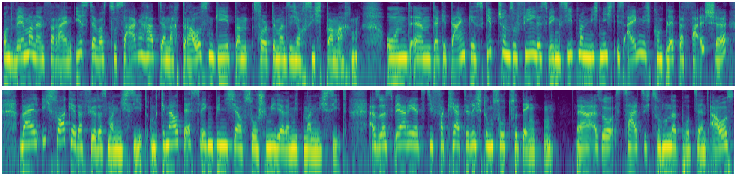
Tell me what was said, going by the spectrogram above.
Und wenn man ein Verein ist, der was zu sagen hat, der nach draußen geht, dann sollte man sich auch sichtbar machen. Und ähm, der Gedanke Gedanke, es gibt schon so viel, deswegen sieht man mich nicht, ist eigentlich komplett der falsche, weil ich sorge ja dafür, dass man mich sieht. Und genau deswegen bin ich ja auf Social Media, damit man mich sieht. Also es wäre jetzt die verkehrte Richtung, so zu denken. Ja, also es zahlt sich zu 100 Prozent aus.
